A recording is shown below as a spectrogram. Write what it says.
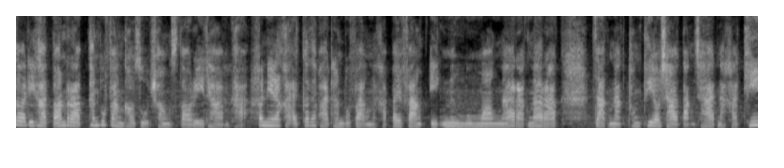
สวัสดีค่ะ ต้อนรับท่านผู้ฟังเข้าสู่ช่อง Story Time ค่ะ วันนี้นะคะแอดก็จะพาท่านผู้ฟังนะคะ ไปฟังอีกหนึ่งมุมมองน่ารักน่ารัก จากนักท่องเที่ยวชาวต่างชาตินะคะ ที่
